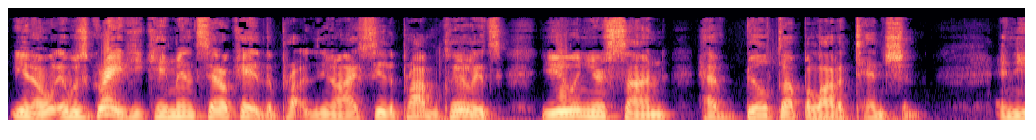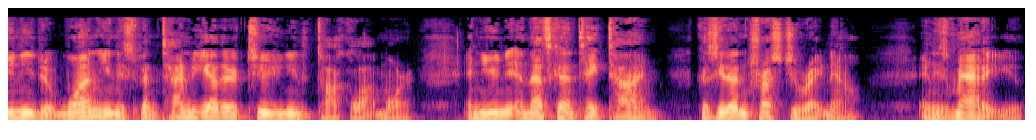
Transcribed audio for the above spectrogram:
you know it was great. He came in and said, "Okay, the pro- you know I see the problem clearly. It's you and your son have built up a lot of tension." And you need to, one, you need to spend time together. Two, you need to talk a lot more. And you, and that's going to take time because he doesn't trust you right now and he's mad at you.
